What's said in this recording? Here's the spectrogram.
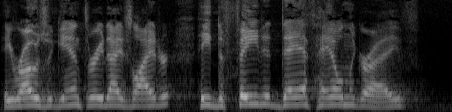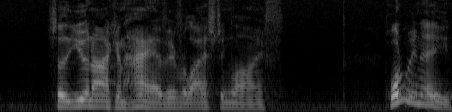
He rose again three days later. He defeated death, hell, and the grave so that you and I can have everlasting life. What do we need?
